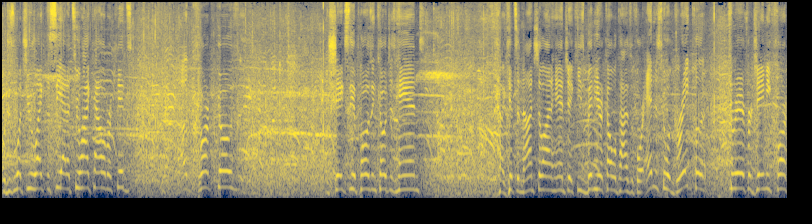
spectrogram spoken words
which is what you like to see out of two high caliber kids. Uh, Clark goes, shakes the opposing coach's hand, gets a nonchalant handshake. He's been here a couple times before. Ends to a great career for Jamie Clark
